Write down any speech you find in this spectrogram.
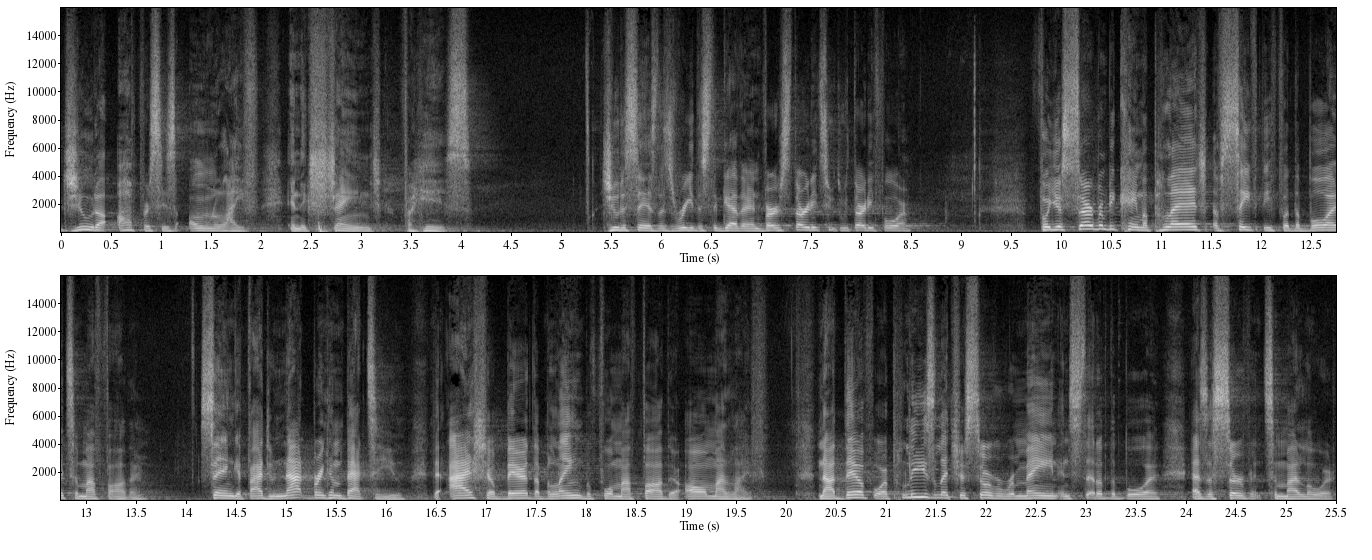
Judah offers his own life in exchange for his. Judah says, let's read this together in verse 32 through 34. For your servant became a pledge of safety for the boy to my father, saying, If I do not bring him back to you, that I shall bear the blame before my father all my life. Now, therefore, please let your servant remain instead of the boy as a servant to my Lord,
